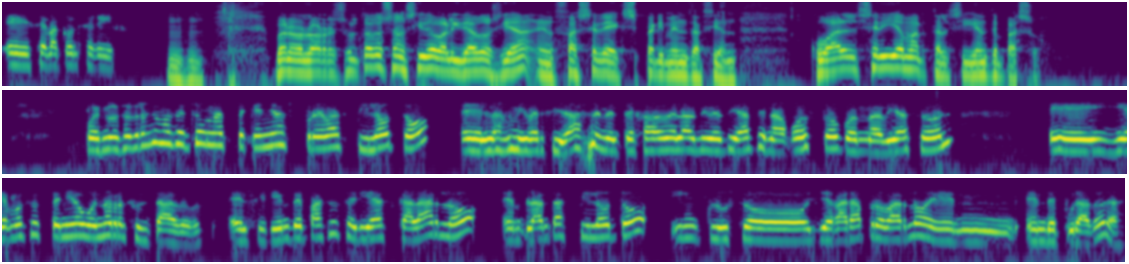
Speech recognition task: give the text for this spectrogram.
eh, se va a conseguir. Bueno, los resultados han sido validados ya en fase de experimentación. ¿Cuál sería, Marta, el siguiente paso? Pues nosotros hemos hecho unas pequeñas pruebas piloto en la universidad, en el tejado de la universidad en agosto, cuando había sol, eh, y hemos obtenido buenos resultados. El siguiente paso sería escalarlo en plantas piloto, incluso llegar a probarlo en, depuradoras.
